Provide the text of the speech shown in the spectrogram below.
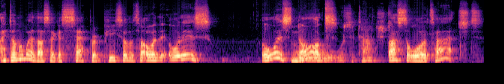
I don't know whether that's like a separate piece on the top. Oh, it, oh, it is. Oh, it's oh, not. Oh, it's attached. That's all attached.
